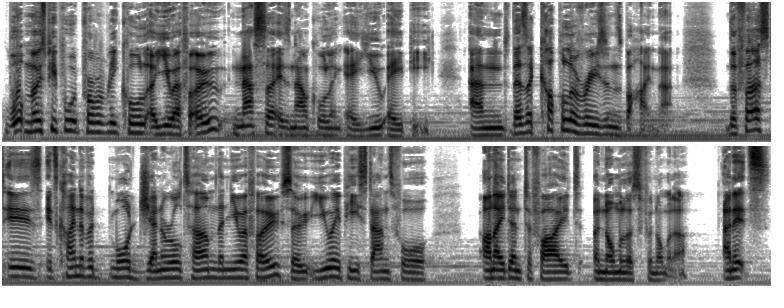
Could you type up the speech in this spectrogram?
What most people would probably call a UFO, NASA is now calling a UAP. And there's a couple of reasons behind that. The first is it's kind of a more general term than UFO. So UAP stands for Unidentified Anomalous Phenomena. And it's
